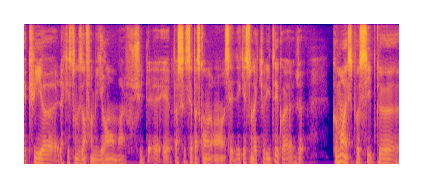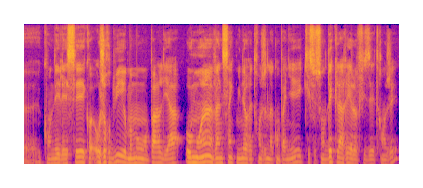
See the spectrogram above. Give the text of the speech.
Et puis euh, la question des enfants migrants, moi, c'est parce qu'on, c'est des questions d'actualité, quoi. comment est-ce possible que qu'on ait laissé aujourd'hui, au moment où on parle, il y a au moins 25 mineurs étrangers de accompagnés qui se sont déclarés à l'office des étrangers,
